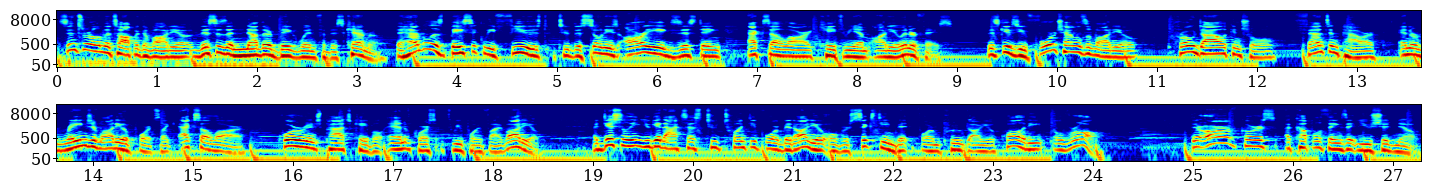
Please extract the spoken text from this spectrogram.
Since we're on the topic of audio, this is another big win for this camera. The handle is basically fused to the Sony's already existing XLR K3M audio interface. This gives you four channels of audio, pro dial control, phantom power, and a range of audio ports like XLR, quarter inch patch cable, and of course 3.5 audio. Additionally, you get access to 24-bit audio over 16-bit for improved audio quality overall. There are, of course, a couple things that you should know.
